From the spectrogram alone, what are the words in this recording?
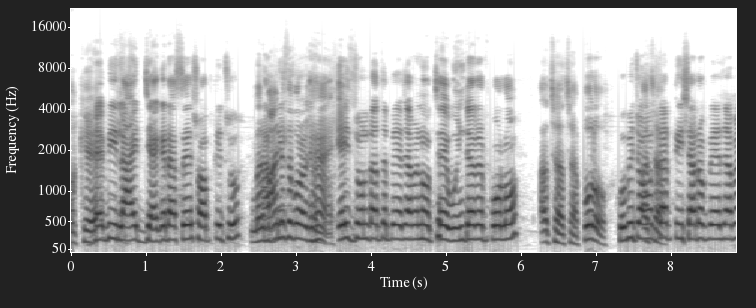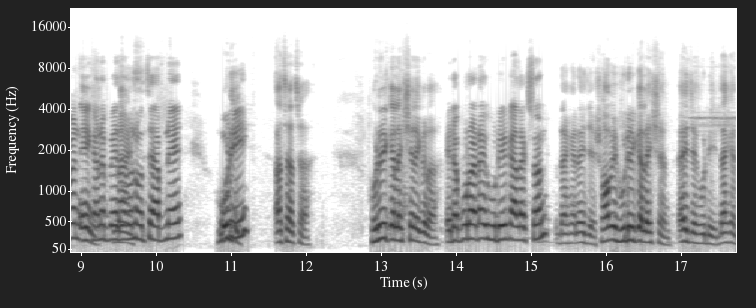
okay heavy light jacket আছে সবকিছু। মানে মাইনাসে পরার জন্য? হ্যাঁ এই জোনটাতে পেয়ে যাবেন হচ্ছে উইন্টারের পোলো আচ্ছা আচ্ছা পোলো খুবই চমৎকার টি শার্টও পেয়ে যাবেন। এখানে পেয়ে যাবেন হচ্ছে আপনি হুডি? আচ্ছা আচ্ছা। হুডির কালেকশন এগুলা? এটা পুরাটাই হুডির কালেকশন দেখেন এই যে সবই হুডির কালেকশন এই যে হুডি দেখেন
